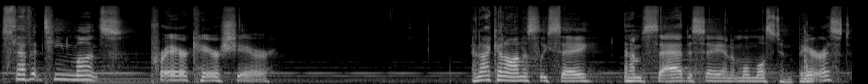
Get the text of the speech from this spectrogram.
17 months, prayer, care, share. And I can honestly say, and I'm sad to say, and I'm almost embarrassed,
